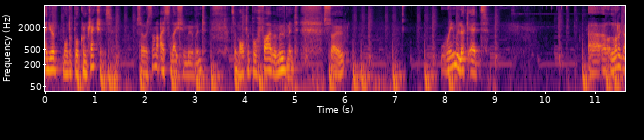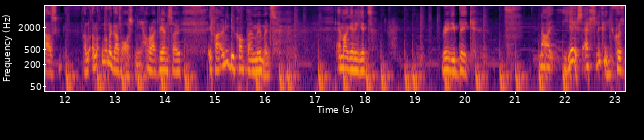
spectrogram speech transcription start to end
and you have multiple contractions. So it's not an isolation movement; it's a multiple fiber movement. So when we look at uh, a lot of guys, a, lot of guys ask me, all right, Vian, so if I only do compound movements, am I going to get really big? Now, yes, absolutely, because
